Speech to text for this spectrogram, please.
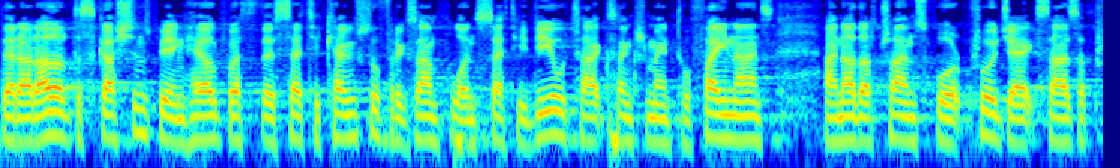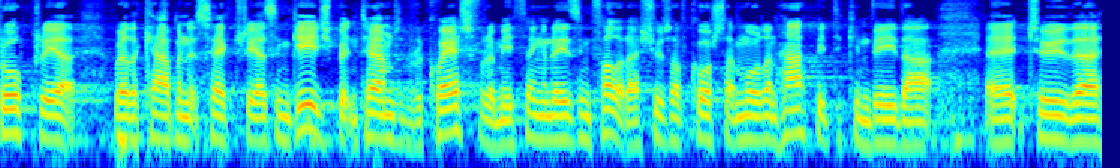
There are other discussions being held with the City Council, for example on City Deal, tax incremental finance and other transport projects as appropriate where the Cabinet Secretary is engaged. But in terms of requests for a meeting and raising further issues, of course I'm more than happy to convey that uh, to the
